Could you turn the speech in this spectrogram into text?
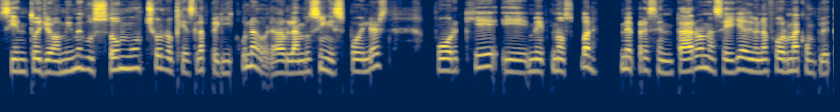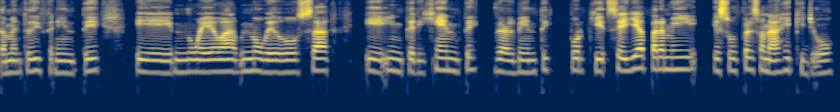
Siento yo, a mí me gustó mucho lo que es la película, ¿verdad? Hablando sin spoilers, porque eh, me, nos, bueno, me presentaron a ella de una forma completamente diferente, eh, nueva, novedosa, inteligente realmente, porque ella para mí es un personaje que yo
